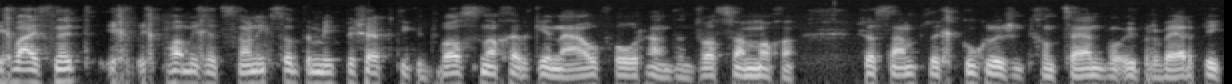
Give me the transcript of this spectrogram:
ich weiß nicht, ich, ich habe mich jetzt noch nicht so damit beschäftigt, was nachher genau vorhaben und was wir machen. Schlussendlich, Google ist ein Konzern, der über Werbung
